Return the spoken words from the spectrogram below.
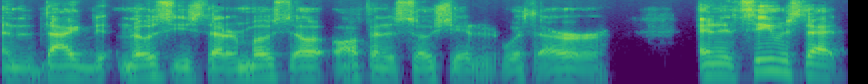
and the diagnoses that are most often associated with error. And it seems that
